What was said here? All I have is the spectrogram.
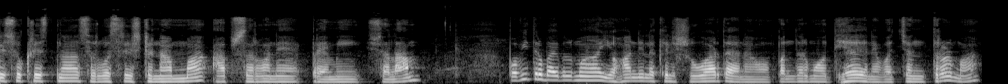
ઈસુ ખ્રિસ્તના સર્વશ્રેષ્ઠ નામમાં આપ સર્વને પ્રેમી, સલામ. પવિત્ર બાઇબલમાં યોહાનને લખેલી સુવાર્તા અને પંદરમો અધ્યાય અને વચન ત્રણમાં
